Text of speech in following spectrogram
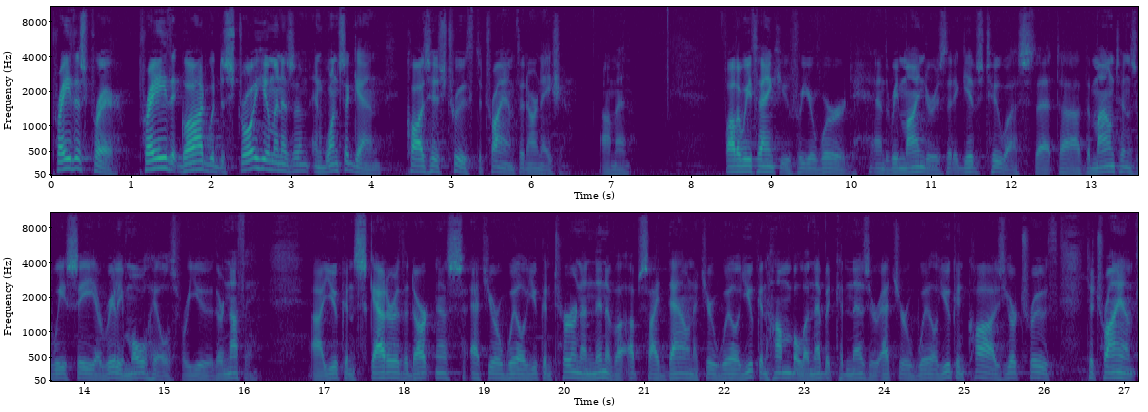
Pray this prayer Pray that God would destroy humanism and once again cause his truth to triumph in our nation. Amen. Father, we thank you for your word and the reminders that it gives to us that uh, the mountains we see are really molehills for you. They're nothing. Uh, you can scatter the darkness at your will. You can turn a Nineveh upside down at your will. You can humble a Nebuchadnezzar at your will. You can cause your truth to triumph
